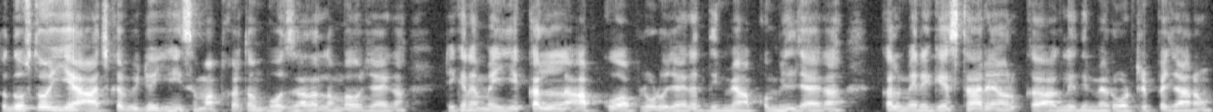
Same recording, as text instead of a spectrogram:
तो दोस्तों, ये आज का वीडियो यहीं समाप्त करता हूँ। बहुत ज़्यादा लंबा हो जाएगा, ठीक है ना? मैं ये कल आपको अपलोड हो जाएगा, दिन में आपको मिल जाएगा। कल मेरे गेस्ट आ रहे हैं और अगले दिन मैं रोड ट्रिप पर जा रहा हूँ।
